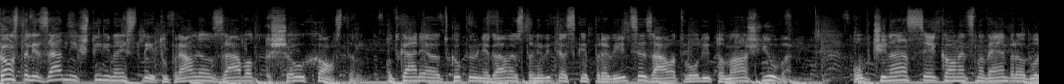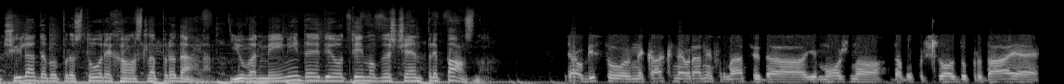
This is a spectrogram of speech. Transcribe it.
Hostel je zadnjih 14 let upravljal zavod Show Hostel. Odkar je odkupil njegove ustanoviteljske pravice, zavod vodi Tomaš Juvan. Občina se je konec novembra odločila, da bo prostore hostla prodala. Juvan meni, da je bil o tem obveščen prepozno. Ja, v bistvu nekakšne neuradne informacije, da je možno, da bo prišlo do prodaje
